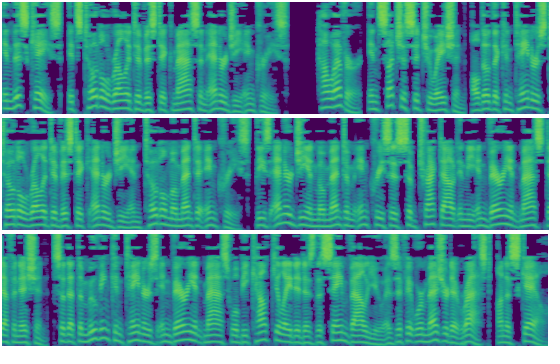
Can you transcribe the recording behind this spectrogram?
In this case, its total relativistic mass and energy increase. However, in such a situation, although the container's total relativistic energy and total momenta increase, these energy and momentum increases subtract out in the invariant mass definition, so that the moving container's invariant mass will be calculated as the same value as if it were measured at rest, on a scale.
